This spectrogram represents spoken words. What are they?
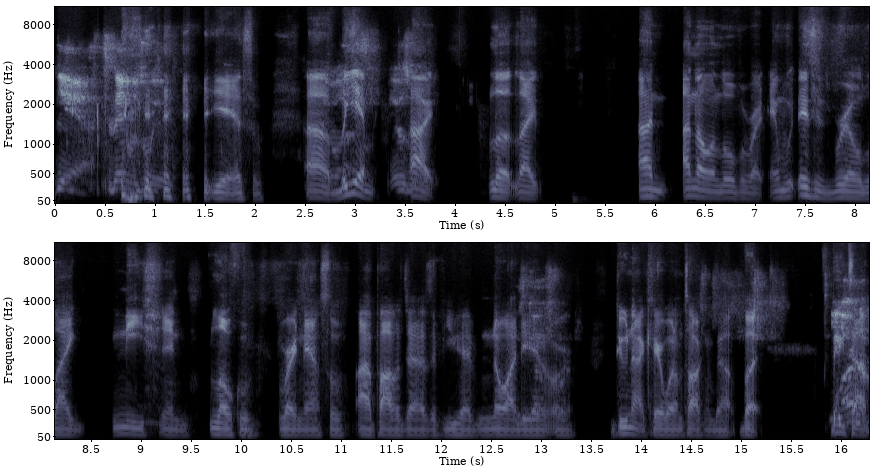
Yeah, today was weird. yeah, so uh, but yeah, was- it was all right. Look, like I I know in Louisville, right? And this is real like niche and local right now. So I apologize if you have no idea or do not care what I'm talking about. But big time.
